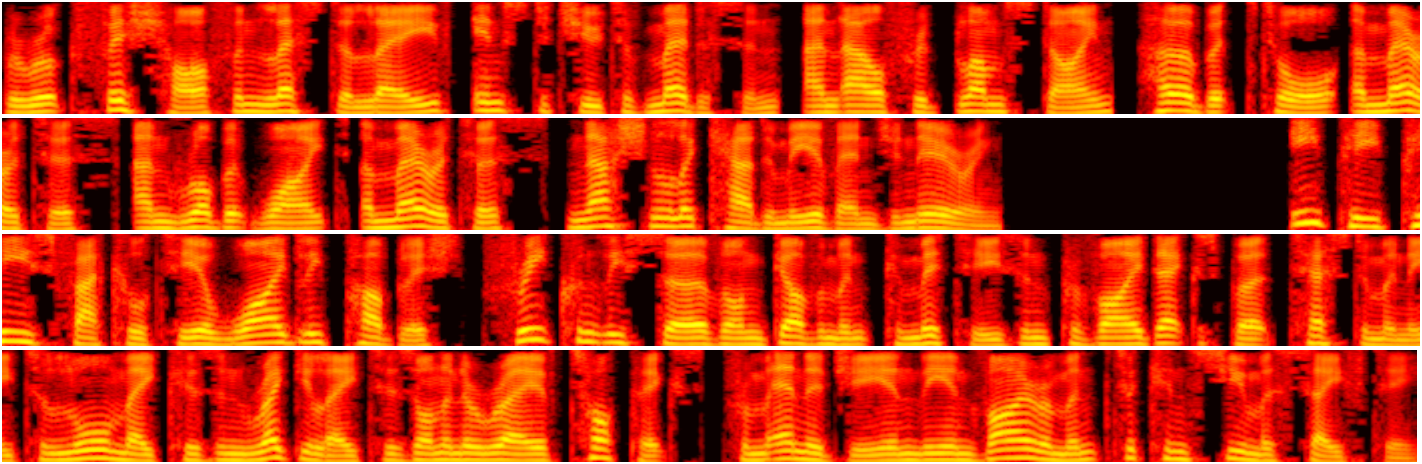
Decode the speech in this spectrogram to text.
Baruch Fischhoff and Lester Lave, Institute of Medicine, and Alfred Blumstein, Herbert Toor Emeritus, and Robert White Emeritus, National Academy of Engineering. EPP's faculty are widely published, frequently serve on government committees and provide expert testimony to lawmakers and regulators on an array of topics, from energy and the environment to consumer safety.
